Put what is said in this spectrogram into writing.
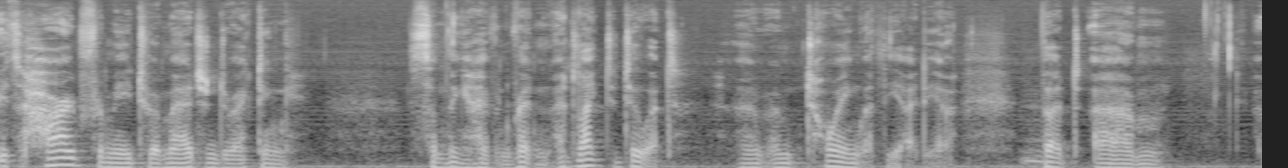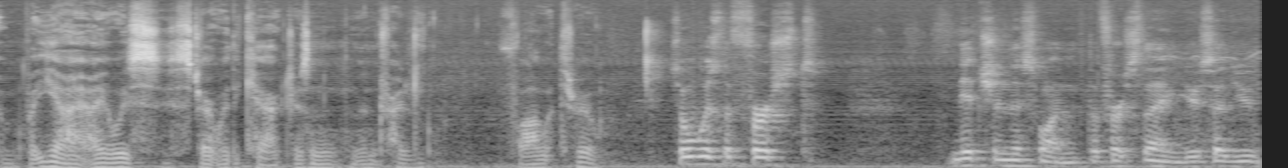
it's hard for me to imagine directing something I haven't written. I'd like to do it. I'm, I'm toying with the idea, but um, but yeah, I, always start with the characters and, and try to follow it through. so what was the first niche in this one the first thing you said you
